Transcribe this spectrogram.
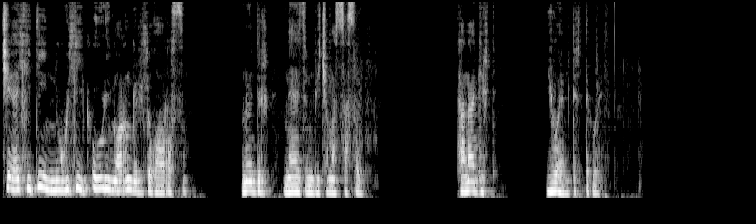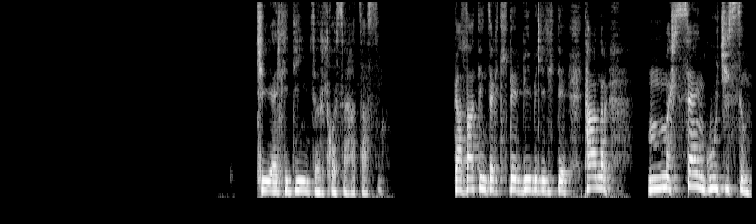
Чи аль хэдийн нүглийг өөрийн орон гэрлөөгөө оруулсан. Өнөөдөр найз минь би чамаас асууя. Танаа герт юу амьдэрдэг вэ? Чи аль хэдийн зорилгоос хазаасан. Галатийн загтал дээр Библи хэлэхдээ та нар маш сайн гүйжилсэн.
